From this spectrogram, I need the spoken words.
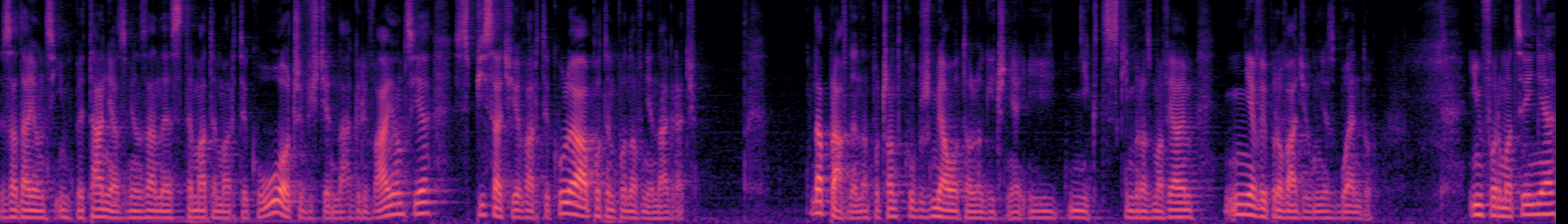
zadając im pytania związane z tematem artykułu, oczywiście nagrywając je, spisać je w artykule, a potem ponownie nagrać. Naprawdę, na początku brzmiało to logicznie i nikt, z kim rozmawiałem, nie wyprowadził mnie z błędu. Informacyjnie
